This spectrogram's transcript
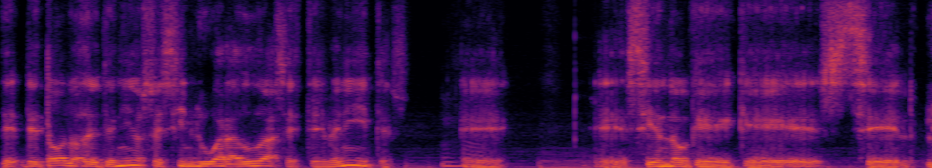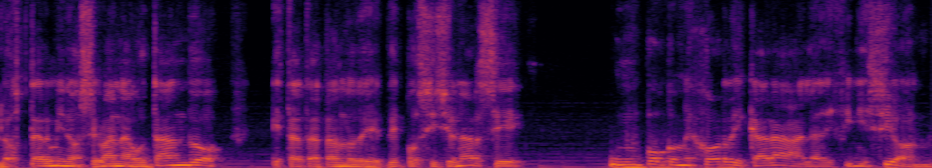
de, de todos los detenidos es sin lugar a dudas este, Benítez. Eh, eh, siendo que, los términos se van agotando, está tratando de, posicionarse un poco mejor de cara a la definición.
